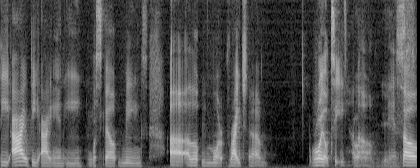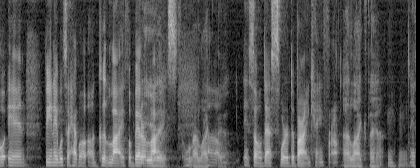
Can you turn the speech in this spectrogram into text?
D I V I N E was spelled means uh, a little bit more right um, royalty. um, And so and being able to have a, a good life, a better life. Oh, I like Um, that. and so that's where divine came from. I like that. Mm-hmm. And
